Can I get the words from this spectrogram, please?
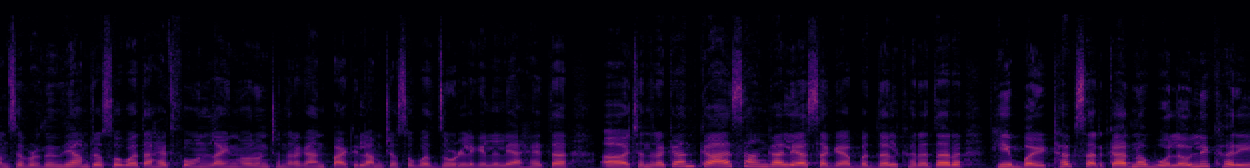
आमचे प्रतिनिधी आमच्यासोबत आहेत. फोन लाईनवरून चंद्रकांत पाटील आमच्यासोबत जोडले गेलेले आहेत. चंद्रकांत काय सांगाल या सगळ्याबद्दल? खरं तर ही बैठक सरकारनं बोलवली खरी.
